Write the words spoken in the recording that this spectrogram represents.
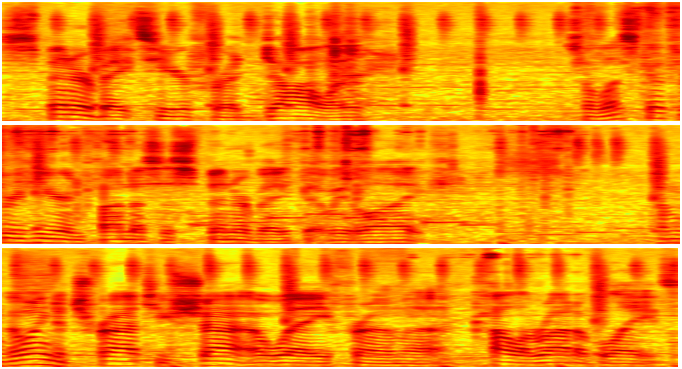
spinner baits here for a dollar. So let's go through here and find us a spinner bait that we like. I'm going to try to shy away from uh, Colorado blades.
